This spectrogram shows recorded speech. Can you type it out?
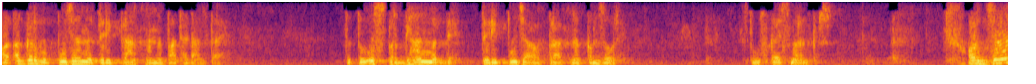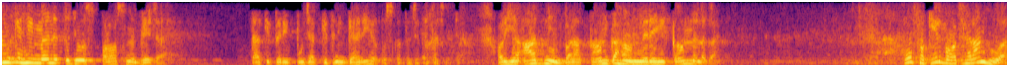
और अगर वो पूजा में तेरी प्रार्थना में बाधा डालता है तो तू उस पर ध्यान मत दे। तेरी पूजा और प्रार्थना कमज़ोर है। तू उसका स्मरण कर। और जान के ही मैंने तुझे उस पड़ोस में भेजा है, ताकि तेरी पूजा कितनी गहरी है उसका तुझे पता चल जाए। और यह आदमी बड़ा काम का है मेरे ही काम में लगा है। वो फकीर बहुत हैरान हुआ।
